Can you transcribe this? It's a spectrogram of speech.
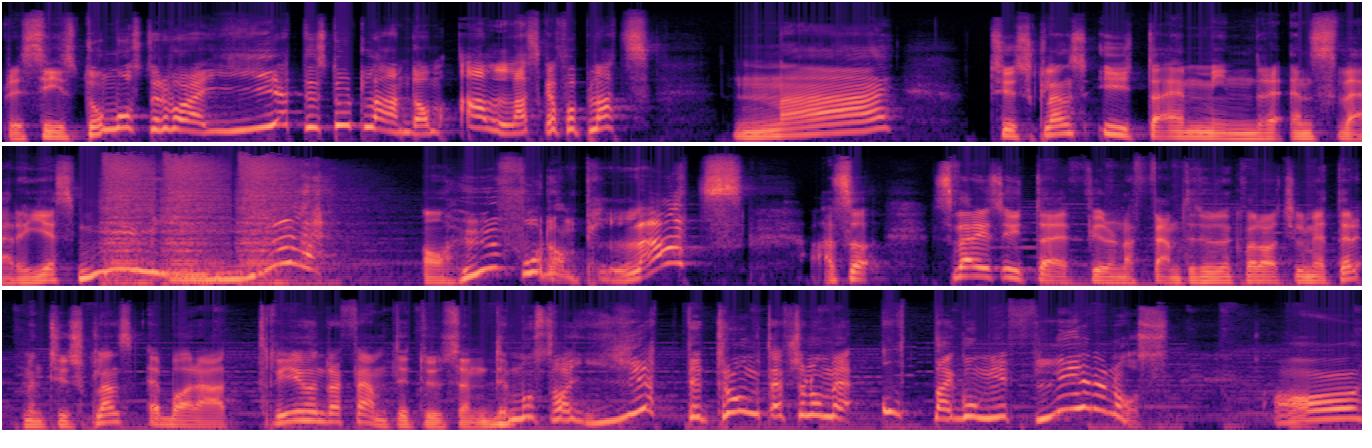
Precis, då måste det vara ett jättestort land om alla ska få plats. Nej, Tysklands yta är mindre än Sveriges. Mindre? Ja, hur får de plats? Alltså, Sveriges yta är 450 000 kvadratkilometer, men Tysklands är bara 350 000. Det måste vara jättetrångt eftersom de är åtta gånger fler än oss! Ja,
